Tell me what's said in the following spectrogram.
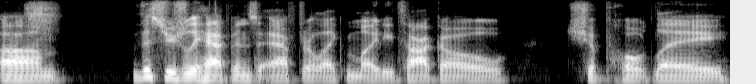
Um, this usually happens after like Mighty Taco, Chipotle,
